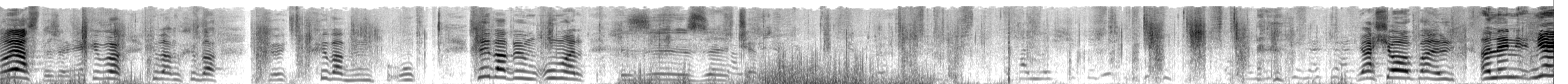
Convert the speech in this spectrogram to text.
No jasne, że nie. Chyba, chyba, chyba, chy, chyba bym, u, chyba bym umarł z, z ciebie. Opaliłeś się kiedyś? Ja się opal, ale nie, nie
